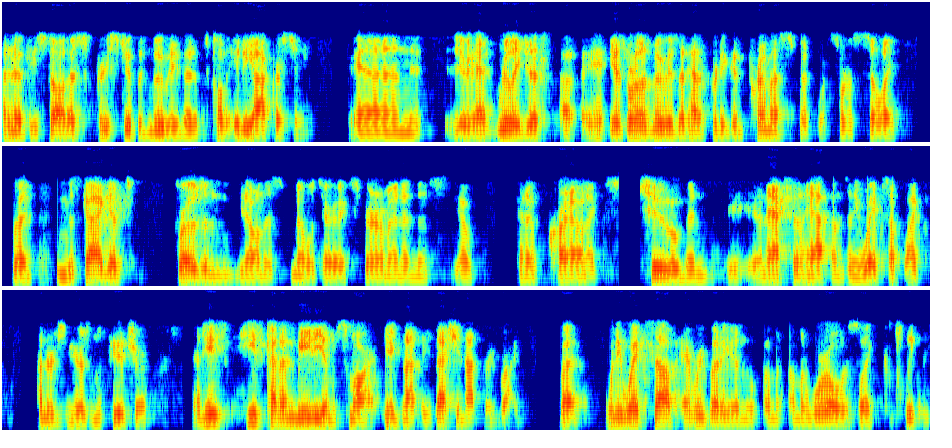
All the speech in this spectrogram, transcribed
I don't know if you saw this pretty stupid movie, but it was called Idiocracy. And it, it had really just, uh, it's one of those movies that had a pretty good premise, but was sort of silly. But mm. this guy gets frozen, you know, in this military experiment in this, you know, kind of cryonics tube and an accident happens and he wakes up like hundreds of years in the future. And he's he's kind of medium smart. He's not he's actually not very bright. But when he wakes up, everybody in the, on, the, on the world is like completely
